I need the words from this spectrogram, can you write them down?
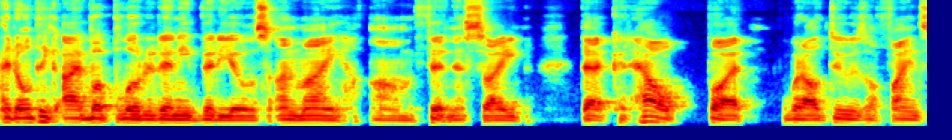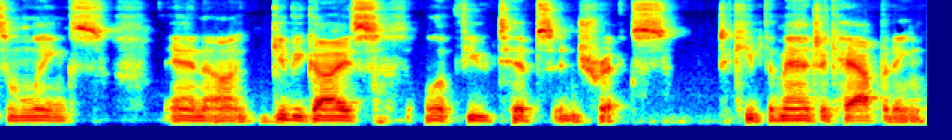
I don't think I've uploaded any videos on my um, fitness site that could help, but what I'll do is I'll find some links and uh, give you guys a few tips and tricks to keep the magic happening,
